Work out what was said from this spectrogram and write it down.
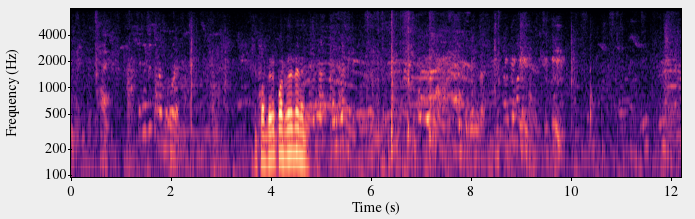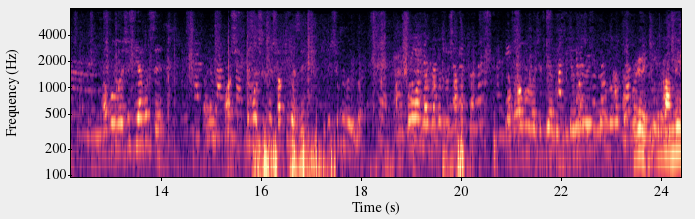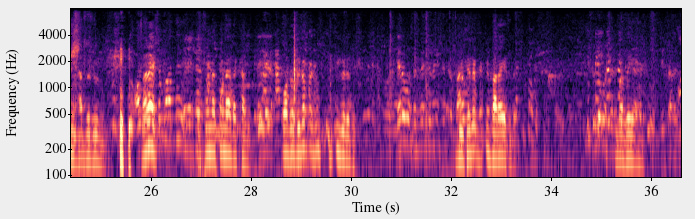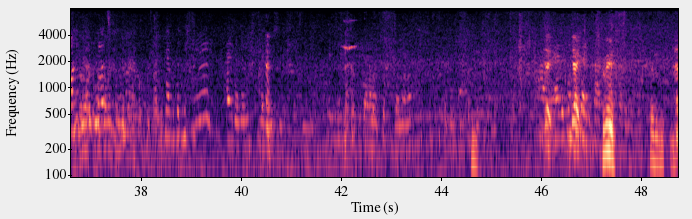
পর্দা পর্দা টেনে দেবে অপবয়সে বিয়া করছে অশিক্ষিত অশিক্ষিত সব ঠিক আছে কিন্তু সুখী করিব আমি প্রমাণ দরকার করছিল সাত আটটা। তারপর অপবয়সে বিয়া করছি বাম দিকে হাত ধরে কোনা কোনা দেখাবি। পর্দা দুটো একদম কি করে দেখ দুই সাইডে কি বাড়াই গেছে দেখ বাসে গেছে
